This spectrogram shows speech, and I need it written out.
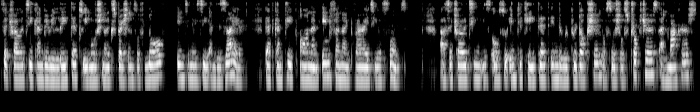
Sexuality can be related to emotional expressions of love, intimacy, and desire that can take on an infinite variety of forms. Uh, sexuality is also implicated in the reproduction of social structures and markers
